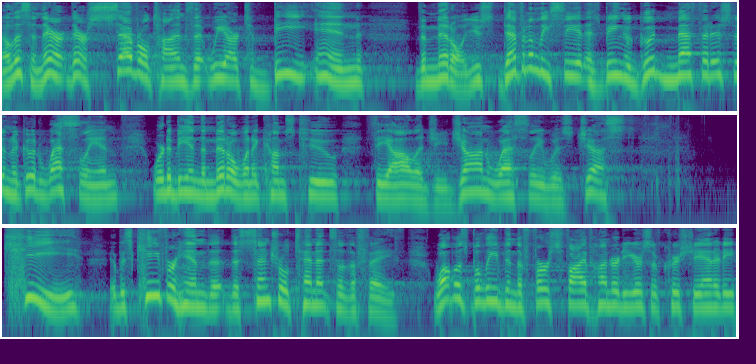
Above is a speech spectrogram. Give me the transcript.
Now, listen, there, there are several times that we are to be in the middle. You definitely see it as being a good Methodist and a good Wesleyan. We're to be in the middle when it comes to theology. John Wesley was just key. It was key for him, the, the central tenets of the faith. What was believed in the first 500 years of Christianity,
